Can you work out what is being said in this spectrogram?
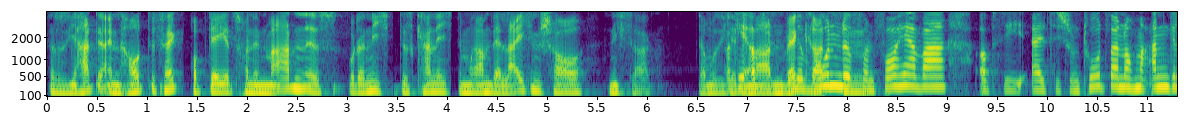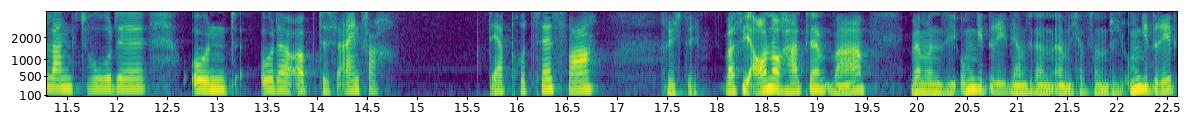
Also sie hatte einen Hautdefekt. Ob der jetzt von den Maden ist oder nicht, das kann ich im Rahmen der Leichenschau nicht sagen. Da muss ich ja Okay, die ob Maden es eine wegkratzen. Wunde von vorher war, ob sie, als sie schon tot war, nochmal angelangt wurde und oder ob das einfach der Prozess war. Richtig. Was sie auch noch hatte, war, wenn man sie umgedreht, wir haben sie dann, ähm, ich habe sie dann natürlich umgedreht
